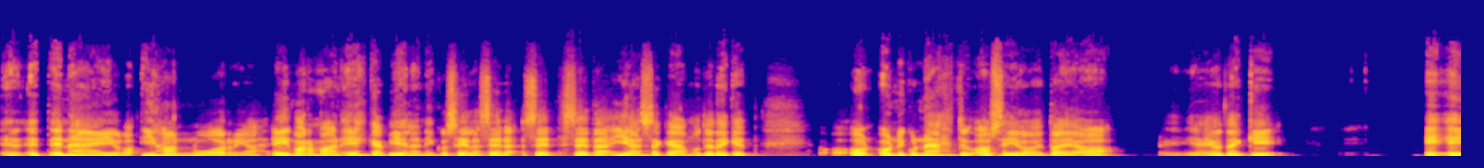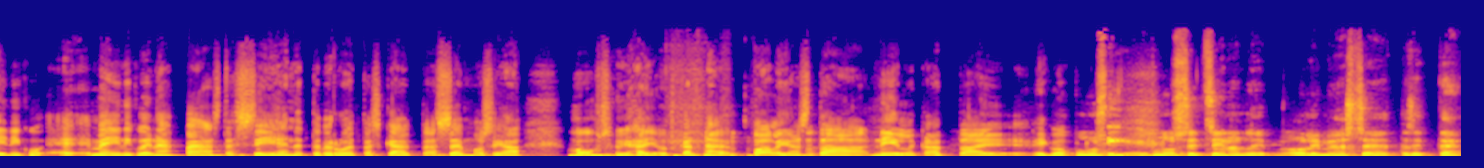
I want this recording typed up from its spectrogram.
että et enää ei olla ihan nuoria. Ei varmaan ehkä vielä niinku siellä setä, set, setä iässäkään, mutta jotenkin on, on niinku nähty asioita ja, ja jotenkin ei, ei niinku, ei, me ei niinku enää päästä siihen, että me ruvettaisiin käyttää semmoisia housuja, jotka näy, paljastaa nilkat tai niinku, Plus, Niin. plus sit siinä oli, oli myös se, että sitten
